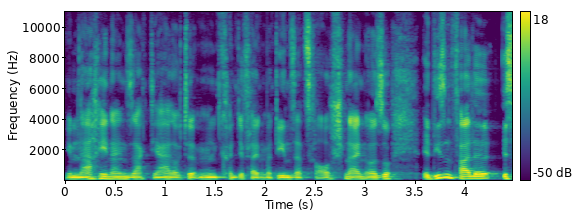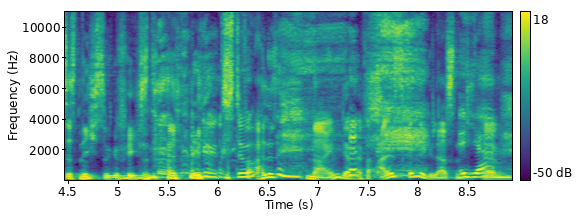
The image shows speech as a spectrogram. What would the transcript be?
im Nachhinein sagt, ja Leute, hm, könnt ihr vielleicht mal den Satz rausschneiden oder so. In diesem Falle ist es nicht so gewesen. Lügst du? Alles, nein, der hat einfach alles drin gelassen. Ja, ähm,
